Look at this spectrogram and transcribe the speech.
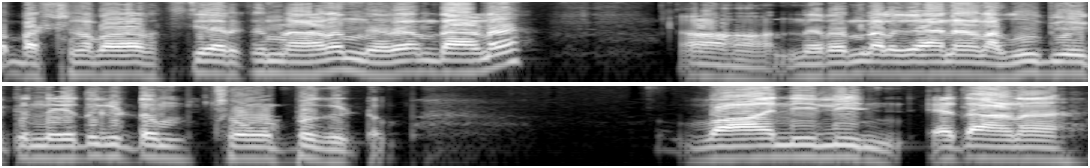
ഭക്ഷണ പദാർത്ഥത്തിൽ ചേർക്കുന്നതാണ്. നിറം എന്താണ്? ആ നിറം നൽകാനാണ് അത് ഉപയോഗിക്കുന്നത്. ഏത് കിട്ടും? ചുവപ്പ് കിട്ടും. വാനിലിൻ ഏതാണ്?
